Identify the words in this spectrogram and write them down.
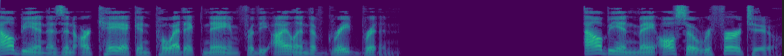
Albion is an archaic and poetic name for the island of Great Britain. Albion may also refer to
